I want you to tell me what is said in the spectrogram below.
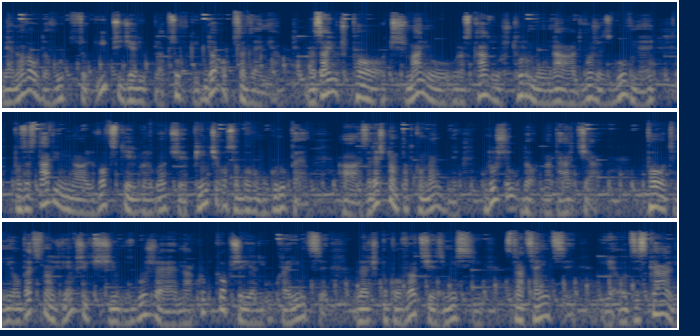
mianował dowódców i przydzielił placówki do obsadzenia. Nazajutrz po otrzymaniu rozkazu szturmu na dworzec główny pozostawił na lwowskiej Golgocie pięcioosobową grupę, a z resztą podkomendnych ruszył do natarcia. Pod nieobecność większych sił wzgórze na krótko przyjęli Ukraińcy, lecz po powrocie z misji straceńcy je odzyskali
